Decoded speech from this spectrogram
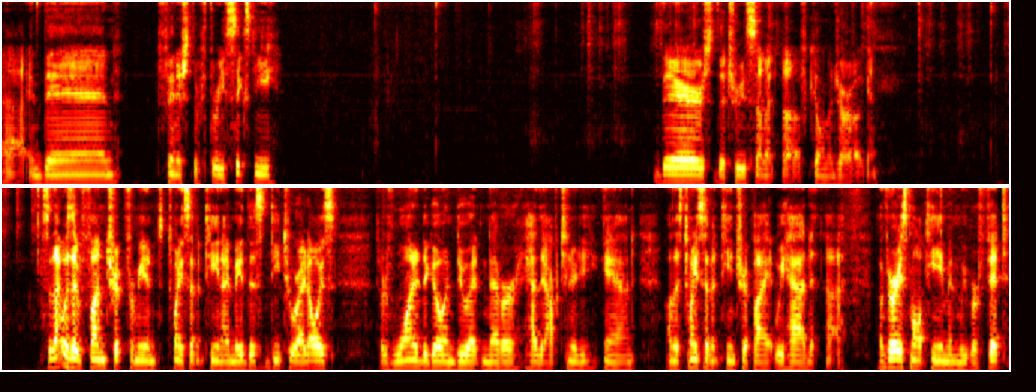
Uh, and then finish the 360. There's the true summit of Kilimanjaro again so that was a fun trip for me in 2017. I made this detour. I'd always sort of wanted to go and do it, never had the opportunity. And on this 2017 trip, I we had uh, a very small team, and we were fit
